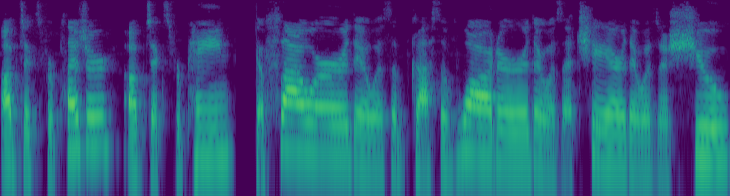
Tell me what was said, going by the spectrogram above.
objects for pleasure, objects for pain, a flower, there was a glass of water, there was a chair, there was a shoe.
